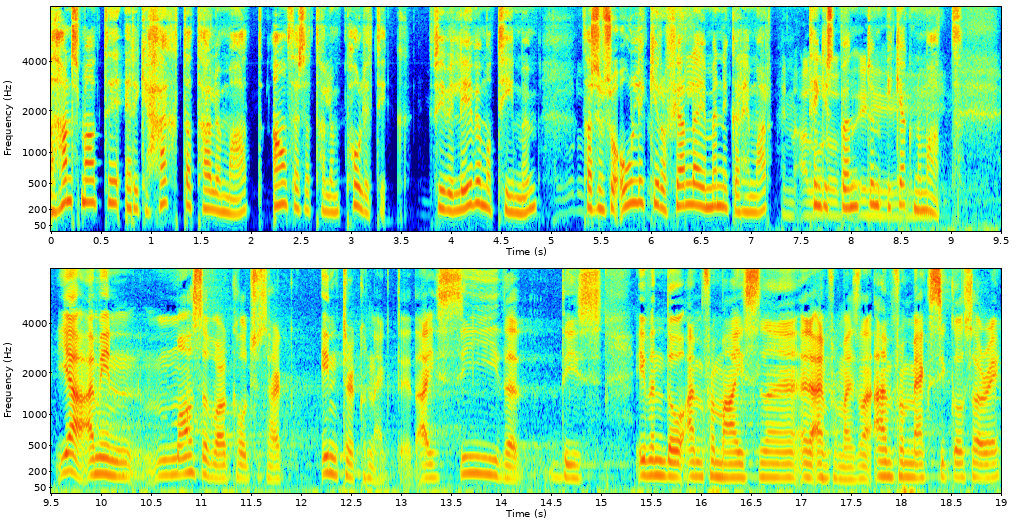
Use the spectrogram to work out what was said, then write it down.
Að hans mati er ekki hægt að tala um mat án þess að tala um pólitík því við lifum á tímum þar sem svo ólíkir og fjarlægi menningarheimar tengist böndum í gegnum mat. Yeah, I mean, most of our cultures are interconnected. I see that this, even though I'm from Iceland, uh, I'm from Iceland, I'm from Mexico, sorry,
